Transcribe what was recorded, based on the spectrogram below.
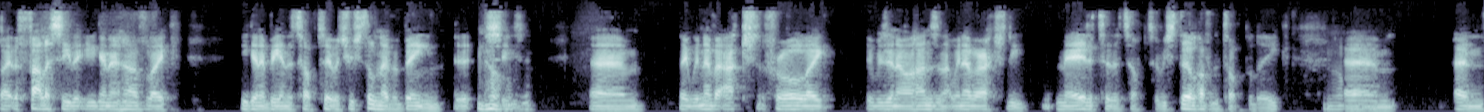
like the fallacy that you're going to have like you're going to be in the top two, which we've still never been this No. season. Um, like we never actually, for all like it was in our hands and that we never actually made it to the top two. We still haven't topped the league. No. Um, and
